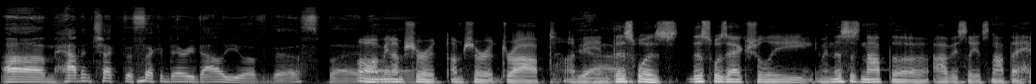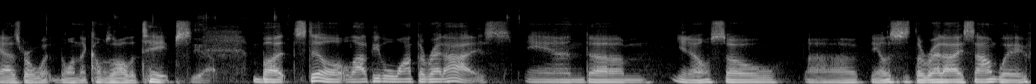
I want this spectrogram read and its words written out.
Um, haven't checked the secondary value of this, but Oh, I mean, I'm uh, sure it. I'm sure it dropped. I Yeah. mean, this was this was actually. I mean, this is not the. Obviously, it's not the Hasbro one- the one that comes with all the tapes. Yeah, But still, a lot of people want the red eyes, and um, you know, so uh, you know, this is the red eye Soundwave.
